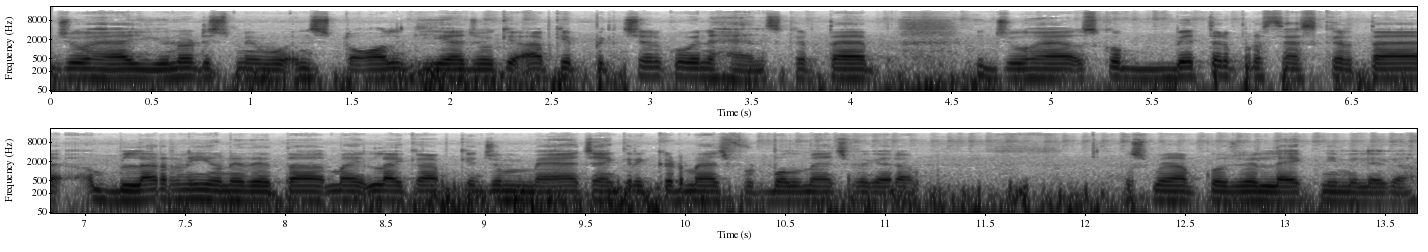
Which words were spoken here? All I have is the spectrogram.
जो है यूनिट इसमें वो इंस्टॉल किया जो कि आपके पिक्चर को इन्हेंस करता है, जो है उसको बेहतर प्रोसेस करता है। ब्लर नहीं होने देता लाइक आपके जो मैच हैं क्रिकेट मैच फुटबॉल मैच वगैरह। उसमें आपको जो है लैक नहीं मिलेगा।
